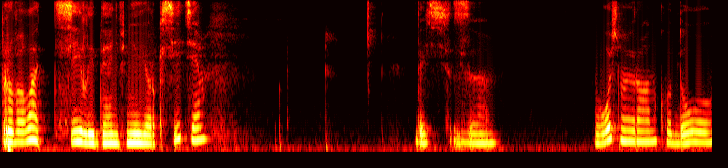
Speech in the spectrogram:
Провела цілий день в Нью-Йорк Сіті. Десь з восьмої ранку до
